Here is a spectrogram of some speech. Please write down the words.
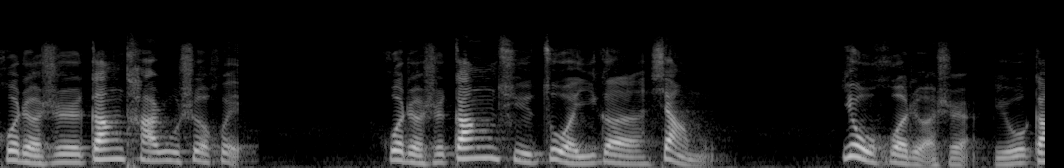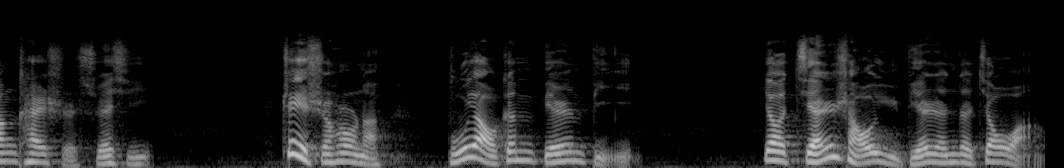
或者是刚踏入社会，或者是刚去做一个项目，又或者是比如刚开始学习，这时候呢，不要跟别人比，要减少与别人的交往，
